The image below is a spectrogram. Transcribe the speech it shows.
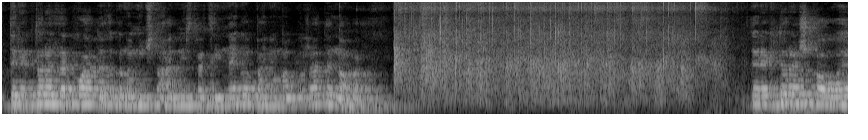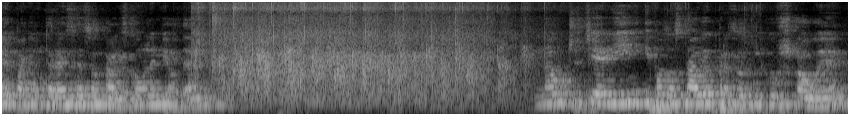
Dyrektora Zakładu Ekonomiczno-Administracyjnego Panią Małgorzatę Nowak. Dyrektora Szkoły Panią Teresę Sokalską-Lebiodę. Nauczycieli i pozostałych pracowników szkoły.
